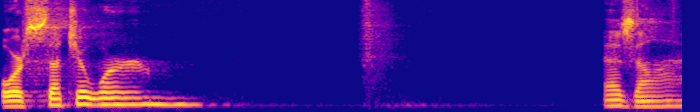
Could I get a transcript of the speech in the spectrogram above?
for such a worm as I?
